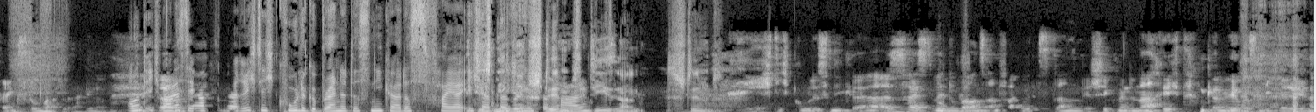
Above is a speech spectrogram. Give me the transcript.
Thanks. Ja, genau. Und ich weiß, ähm, ihr habt sogar richtig coole gebrandete Sneaker, das feiere ich ja persönlich stimmt, total. Die sagen, das stimmt. Richtig coole Sneaker. Ja? Also das heißt, wenn du bei uns anfangen willst, dann schick mir eine Nachricht, dann können wir über Sneaker reden.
